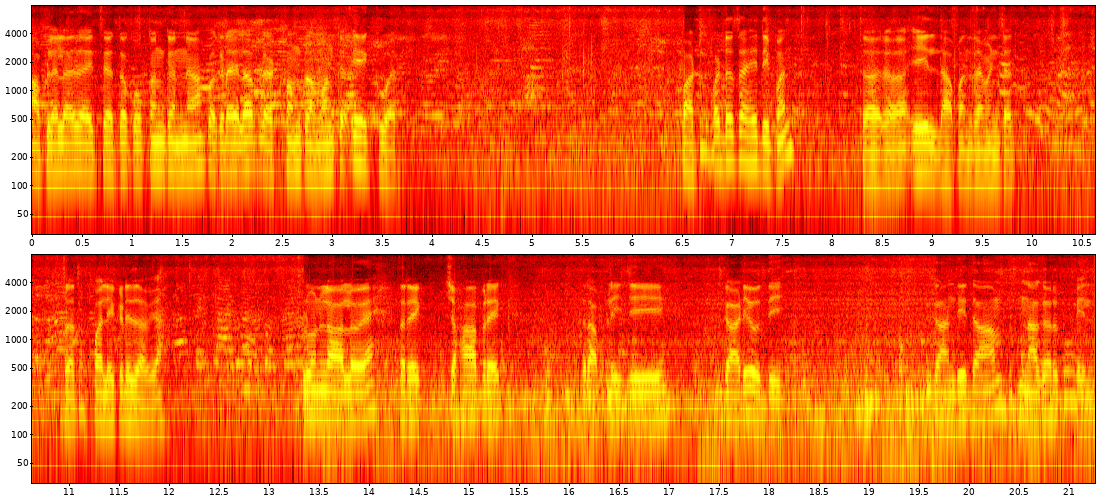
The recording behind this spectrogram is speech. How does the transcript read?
आपल्याला जायचं आहे तर कोकण कन्या पकडायला प्लॅटफॉर्म क्रमांक एकवर पाठोपाठच आहे ती पण. तर येईल दहा पंधरा मिनटात. तर आता पलीकडे जाऊया. चिपळूणला आलो आहे तर एक चहा ब्रेक तर आपली जी गाडी होती गांधीधाम नागरकोईल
